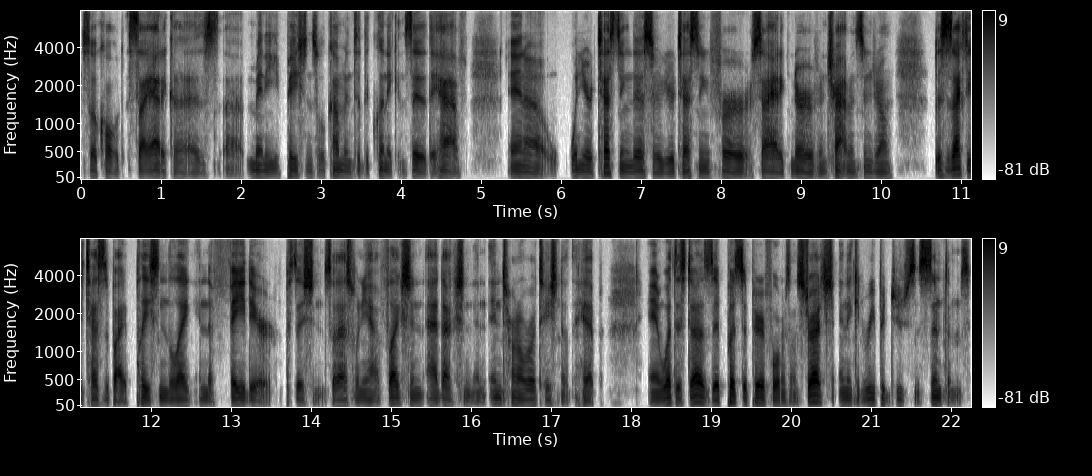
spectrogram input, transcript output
so-called sciatica, as uh, many patients will come into the clinic and say that they have. And uh, when you're testing this or you're testing for sciatic nerve entrapment syndrome, this is actually tested by placing the leg in the FADIR position. So that's when you have flexion, adduction, and internal rotation of the hip. And what this does, it puts the piriformis on stretch and it can reproduce the symptoms.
